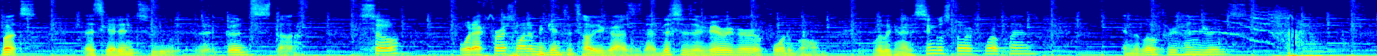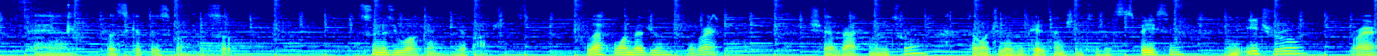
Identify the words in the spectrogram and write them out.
but let's get into the good stuff. So, what I first want to begin to tell you guys is that this is a very, very affordable home. We're looking at a single story floor plan in the low 300s. And let's get this going. So, as soon as you walk in, you have options. Left, one bedroom, to the right. Share bathroom in between. So I want you guys to pay attention to the spacing in each room, right?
